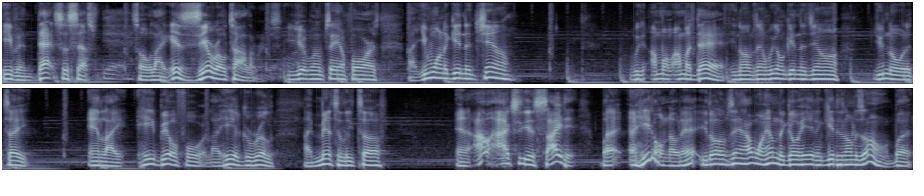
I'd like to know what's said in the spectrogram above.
even that successful. Yeah. So like it's zero tolerance. You get what I'm saying? Far as like you want to get in the gym, we I'm a, I'm a dad. You know what I'm saying? We gonna get in the gym. You know what it take, and like he built for it. Like he a gorilla, like mentally tough, and I'm actually excited. But he don't know that. You know what I'm saying? I want him to go ahead and get it on his own. But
